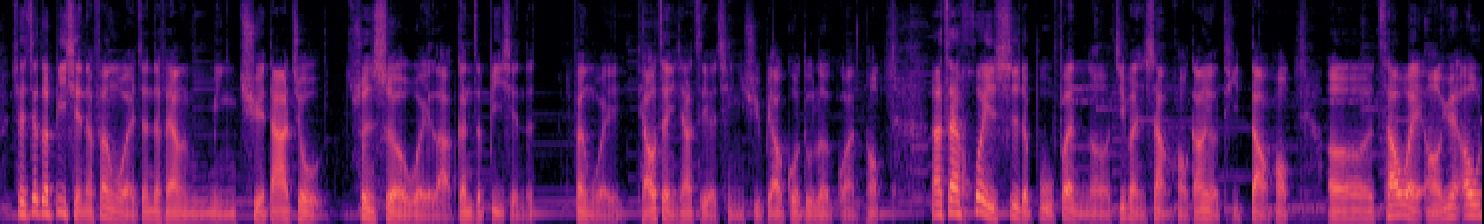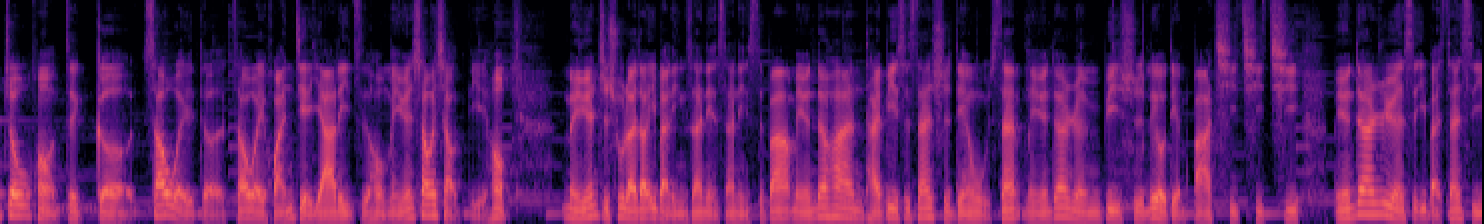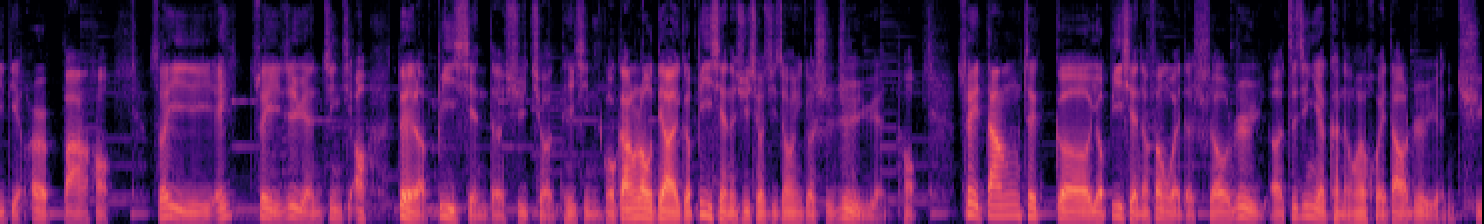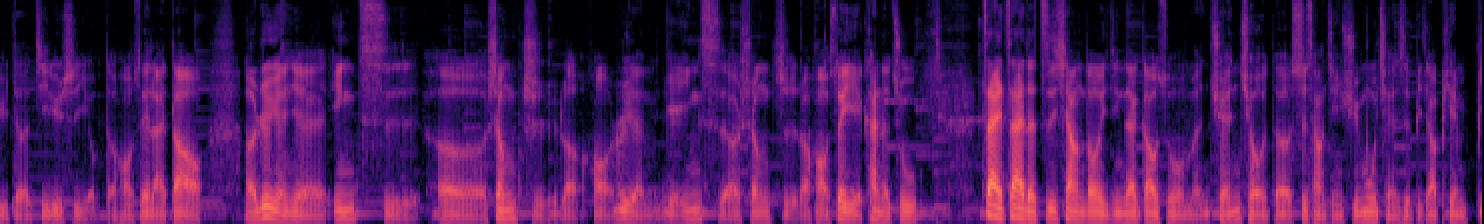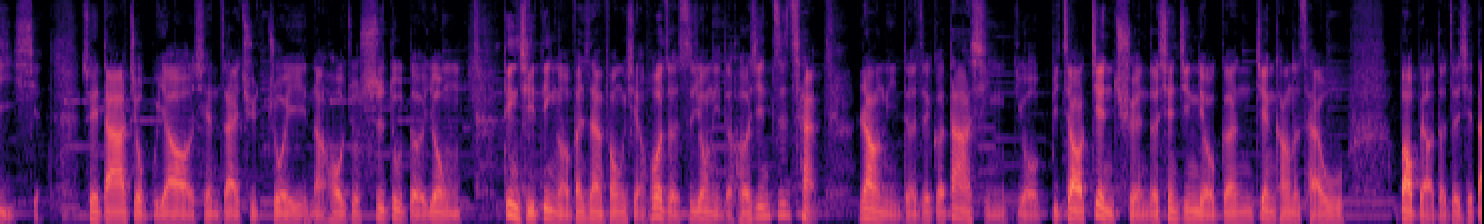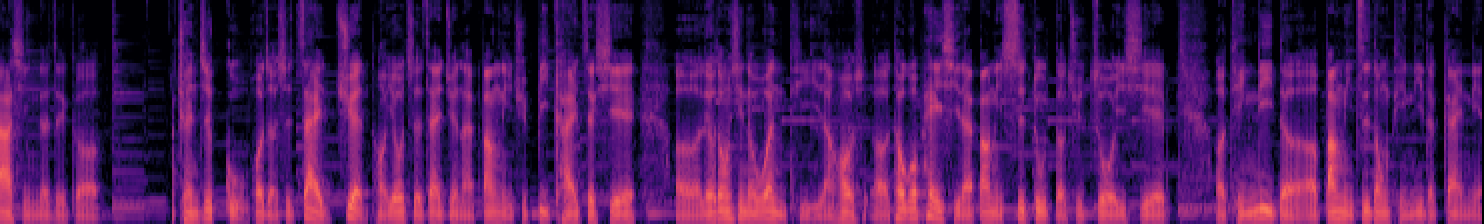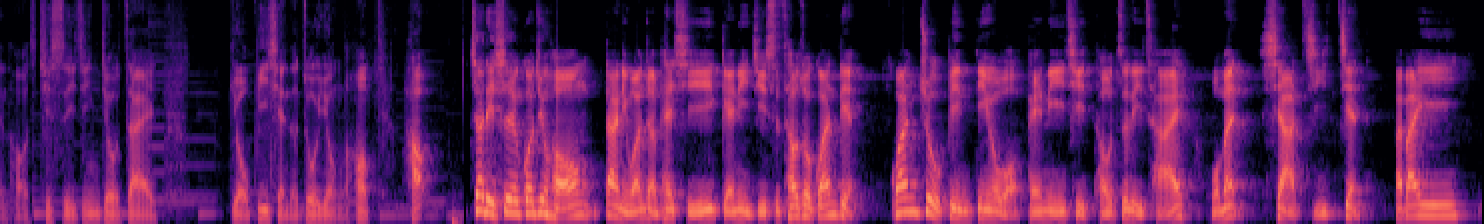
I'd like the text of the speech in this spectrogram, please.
所以这个避险的氛围真的非常明确，大家就顺势而为啦，跟着避险的氛围调整一下自己的情绪，不要过度乐观哦。那在汇市的部分呢，基本上哈，刚刚有提到哈，呃，稍微哦，因为欧洲哈这个稍微的稍微缓解压力之后，美元稍微小跌哈。美元指数来到一百零三点三零四八，美元兑换台币是三十点五三，美元兑换人民币是六点八七七七，美元兑换日元是一百三十一点二八哈，所以诶，所以日元近期哦，对了，避险的需求提醒我刚漏掉一个避险的需求，其中一个是日元哈。所以，当这个有避险的氛围的时候，日呃资金也可能会回到日元去的几率是有的哈。所以来到呃日元也因此呃升值了哈，日元也因此而升值了哈。所以也看得出，在在的迹象都已经在告诉我们，全球的市场情绪目前是比较偏避险，所以大家就不要现在去追，然后就适度的用定期定额分散风险，或者是用你的核心资产。让你的这个大型有比较健全的现金流跟健康的财务报表的这些大型的这个权值股或者是债券哦，优质的债券来帮你去避开这些呃流动性的问题，然后呃透过配息来帮你适度的去做一些呃停利的呃帮你自动停利的概念哈，其实已经就在有避险的作用了哈。好，这里是郭俊宏带你玩转配息，给你即时操作观点。关注并订阅我，陪你一起投资理财。我们下集见，拜拜。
